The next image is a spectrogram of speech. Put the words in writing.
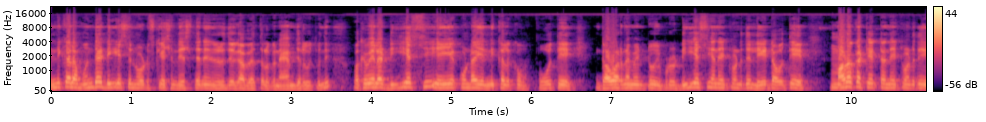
ఎన్నికల ముందే డిఎస్సి నోటిఫికేషన్ వేస్తేనే నిరుద్యోగ అభ్యర్థులకు న్యాయం జరుగుతుంది. ఒకవేళ డిఎస్సి వేయకుండా ఎన్నికలకు పోతే గవర్నమెంట్ ఇప్పుడు డిఎస్సి అనేటువంటిది లేట్ అవుతే మరొక టెట్ అనేటువంటిది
